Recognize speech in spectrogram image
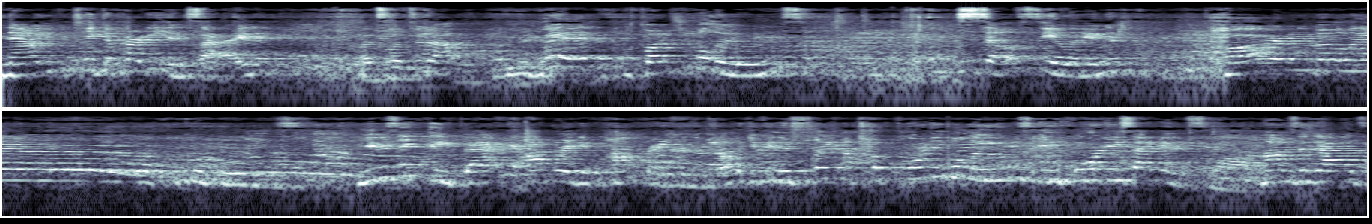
now you can take the party inside. Let's lift it up. With Bunch O Balloons, self-sealing, party balloons. Using the battery-operated pump right you can inflate up to 40 balloons in 40 seconds. Moms and dads,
